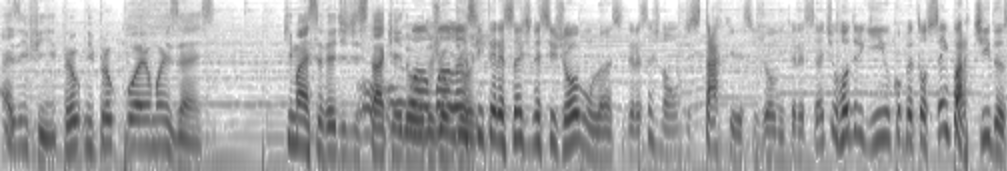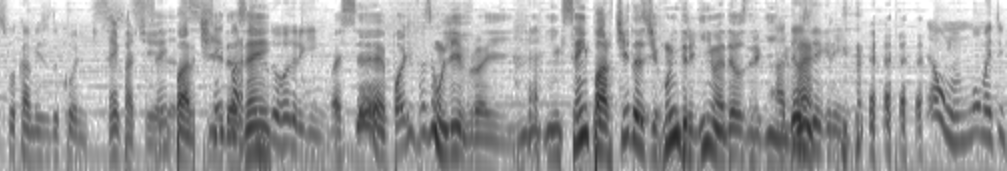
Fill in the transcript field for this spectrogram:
Mas enfim, me preocupou aí o Moisés. O que mais você vê de destaque aí do, uma, do uma jogo de lance hoje? interessante nesse jogo, um lance interessante não, um destaque desse jogo interessante, o Rodriguinho completou 100 partidas com a camisa do Corinthians. 100 partidas. 100 100 partidas, partidas hein? do Rodriguinho. Vai ser, pode fazer um livro aí. Em 100 partidas de ruim Driguinho, adeus Driguinho. Adeus, né? Negrinho. é um momento im-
